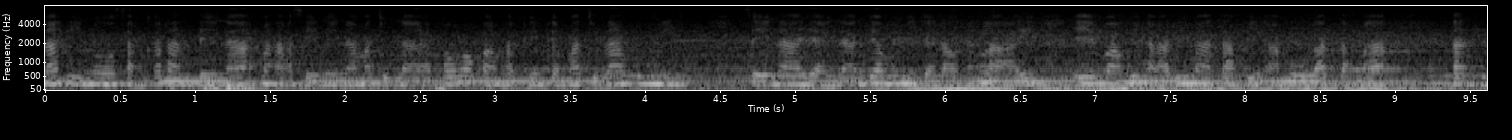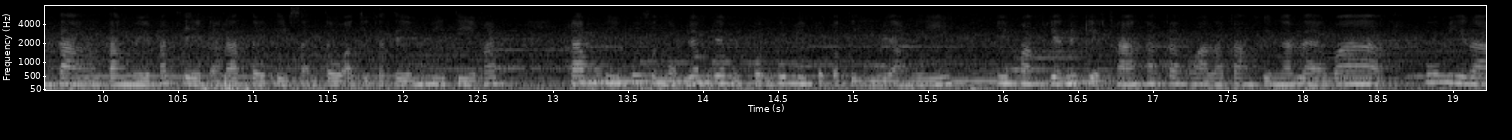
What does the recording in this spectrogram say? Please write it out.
นาหิโนสังฆรันเตนะมหาเสนีนะมัจจุนาเพราะว่าความขัดเพี้ยนกับมัจจุราชผู้มีเสนาใหญ่นั้นย่อมไม่มีแก่เราทั้งหลาย เอวังวิหาริมาตาปิงอโหรัตตมะตันทิตัง ตังเวพัทเทกรัตโตติสันโตอจิกเตไม่มีตีพัทถ้าไม่มีผู้สงบย่อมเรียกบุคคลผู้มีปกติอยู่อย่างนี้ มีความเพียรไม่เกียจคร้านทั้งกลางวันและกลางคืนนั้นแลว่า ผู้มีรา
